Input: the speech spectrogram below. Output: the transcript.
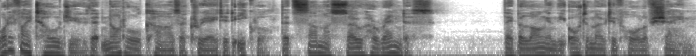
What if I told you that not all cars are created equal, that some are so horrendous they belong in the automotive hall of shame?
